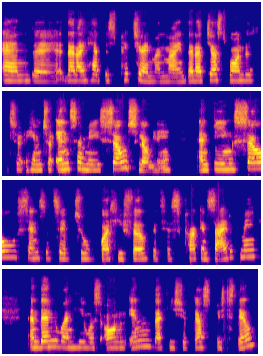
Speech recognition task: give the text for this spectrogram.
and uh, that I had this picture in my mind that I just wanted to, him to enter me so slowly and being so sensitive to what he felt with his cock inside of me. And then when he was all in, that he should just be still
